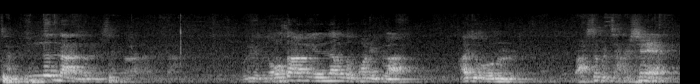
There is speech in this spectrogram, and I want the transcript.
참 힘든다는 그런 생각을 합니다. 우리 노당 위원장도 보니까 아주 오늘 말씀을 잘하시네.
